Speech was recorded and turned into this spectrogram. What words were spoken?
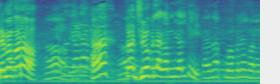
তুমি কর হ্যাঁ ঝিও পিলা করতে খালি পুয়া পিলা করতে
